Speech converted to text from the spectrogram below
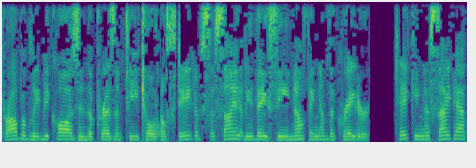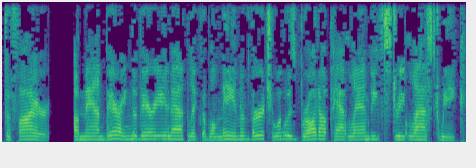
probably because in the present teetotal state of society they see nothing of the crater. Taking a sight at the fire, a man bearing the very inapplicable name of Virtue was brought up at Lambeth Street last week,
